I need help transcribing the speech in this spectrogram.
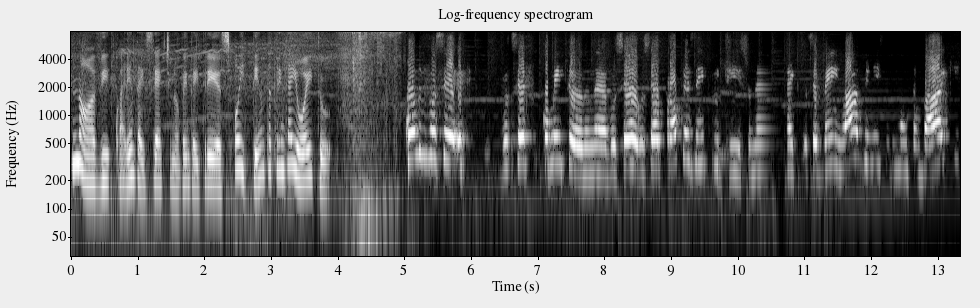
947 93 8038. Quando você você comentando, né? Você, você é o próprio exemplo disso, né? Você vem lá do início do mountain bike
